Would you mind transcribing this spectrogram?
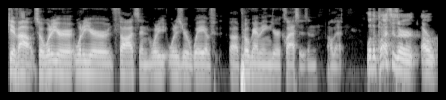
give out. So what are your what are your thoughts and what are you, what is your way of uh, programming your classes and all that? Well, the classes are are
